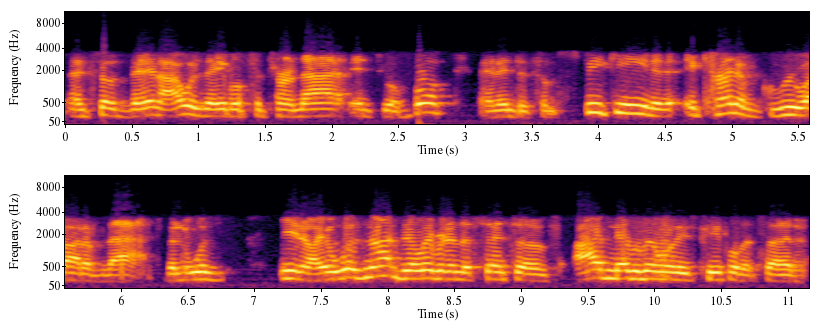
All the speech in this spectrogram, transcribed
and so then I was able to turn that into a book and into some speaking, and it, it kind of grew out of that. But it was, you know, it was not delivered in the sense of I've never been one of these people that said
